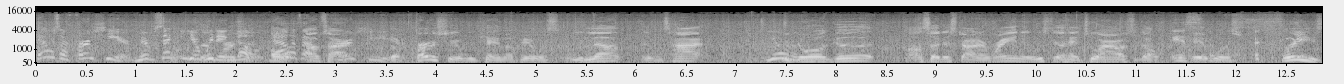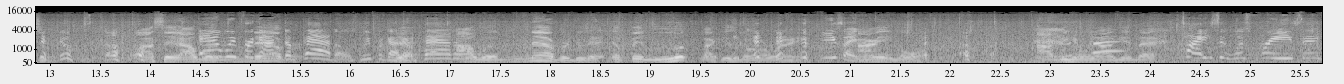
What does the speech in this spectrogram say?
That was our first year. Remember, second year we didn't go. year- That oh, was our I'm sorry. first year. The first year we came up here was we left. It was hot. We Beautiful. doing good. All of a sudden it started raining. We still had two hours to go. It's it was freezing. It was cold. I said I would and we forgot never. the paddles. We forgot yeah, the paddles. I will never do that if it looked like it's gonna rain. He's like, I ain't going. I'll be here when y'all get back. Tyson was freezing.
